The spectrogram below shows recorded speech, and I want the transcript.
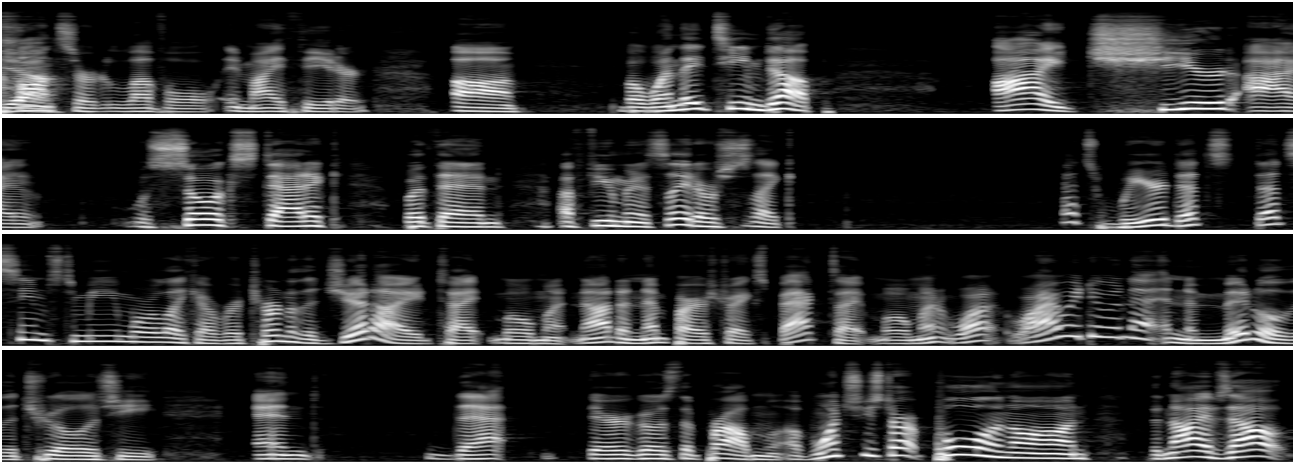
Yeah. concert level in my theater. Um, but when they teamed up, I cheered. I was so ecstatic. But then a few minutes later, I was just like, "That's weird. That's that seems to me more like a Return of the Jedi type moment, not an Empire Strikes Back type moment. Why why are we doing that in the middle of the trilogy?" And that there goes the problem of once you start pulling on the knives out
